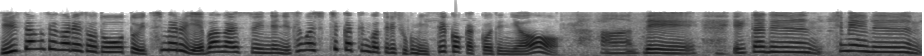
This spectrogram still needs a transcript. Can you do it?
일상생활에서도 또 이 치매를 예방할 수 있는 이 생활 수칙 같은 것들이 조금 있을 것 같거든요. 아, 네. 일단은 치매는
